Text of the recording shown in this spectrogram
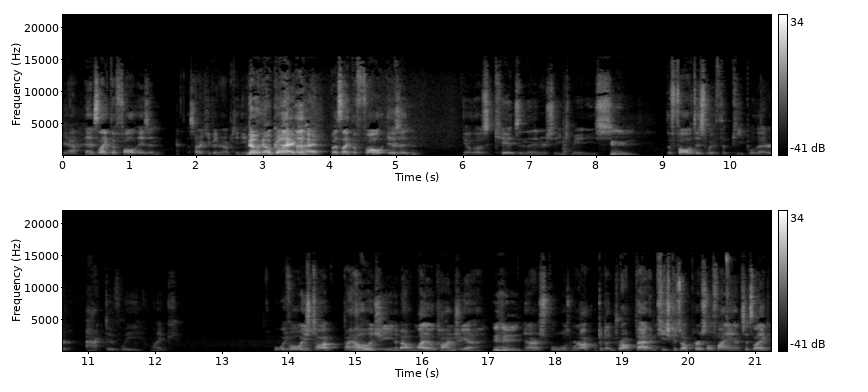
Yeah, and it's like the fault isn't. Sorry, I keep interrupting you. no, no, go ahead, go ahead. But it's like the fault isn't, you know, those kids in the inner city communities. Mhm. The fault is with the people that are actively like. We've always taught biology and about mitochondria Mhm. in our schools. We're not going to drop that and teach kids about personal finance. It's like,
